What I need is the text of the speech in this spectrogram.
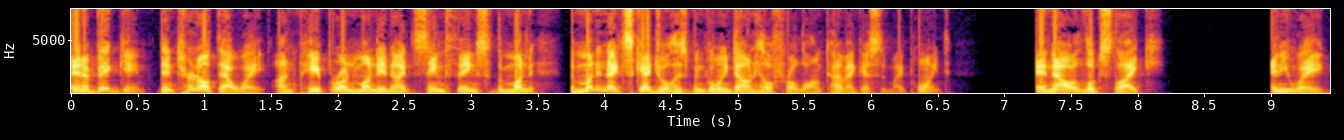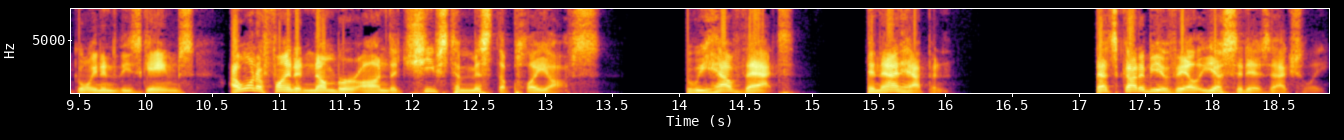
and a big game. Didn't turn out that way on paper on Monday night. Same thing. So the Monday the Monday night schedule has been going downhill for a long time. I guess is my point. And now it looks like, anyway, going into these games, I want to find a number on the Chiefs to miss the playoffs. Do we have that? Can that happen? That's got to be available. Yes, it is actually.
